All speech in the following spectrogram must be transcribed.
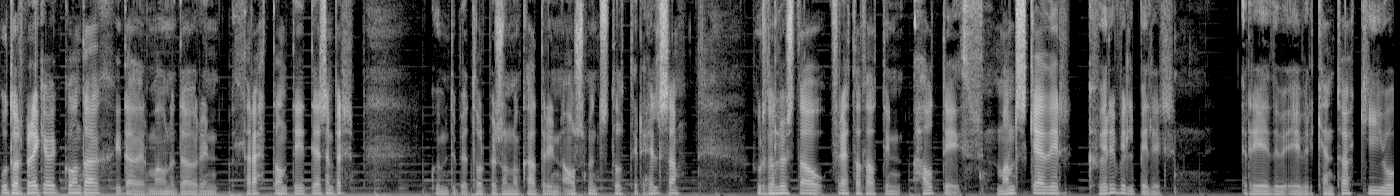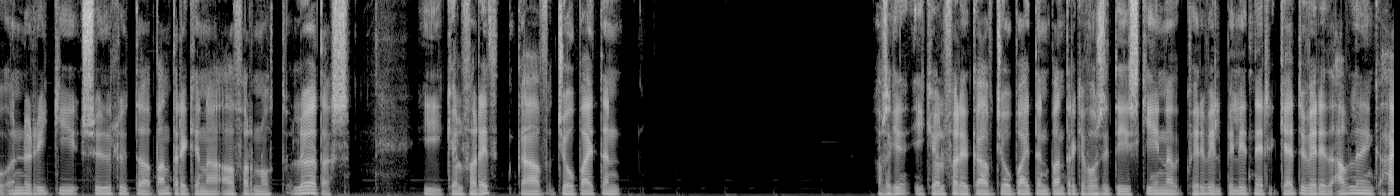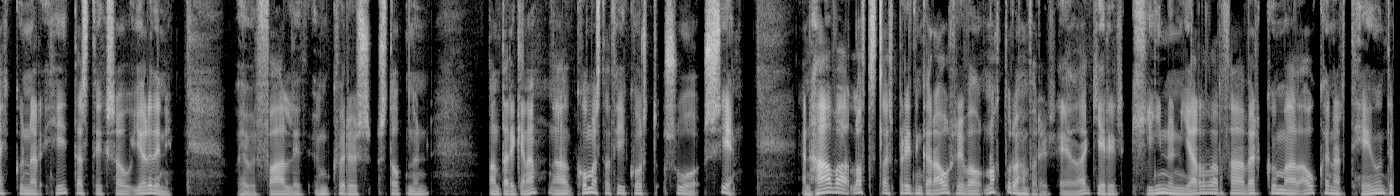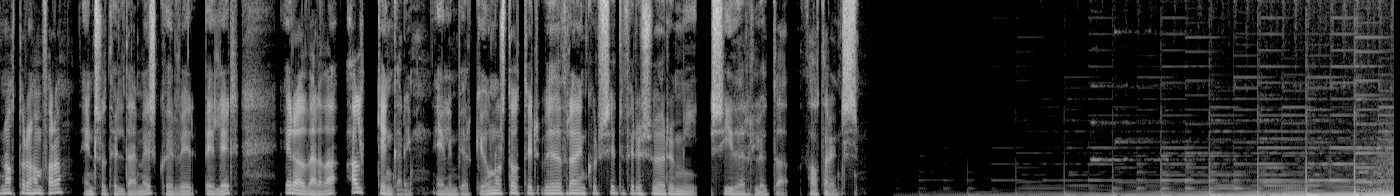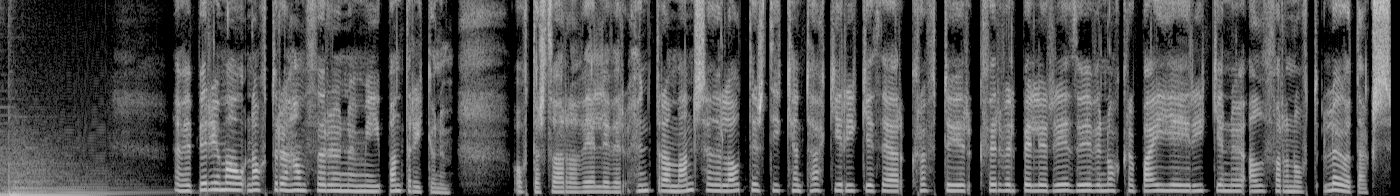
Útvar Breykjavík, góðan dag. Í dag er mánudagurinn 13. desember. Guðmundur Björn Torbjörnsson og Katrín Ásmundsdóttir helsa. Þú ert að hlusta á frettatháttin Hádeið. Mannskeðir kvirvilbilir reðu yfir Kentucky og önnur ríki suðluta bandaríkjana aðfarnótt lögadags. Í kjölfarið gaf Joe Biden Afsakið, í kjölfarið gaf Joe Biden bandrækjafósiti í skín að hverfylbilirnir getur verið afleðing hækkunar hítastiks á jörðinni og hefur falið umhverjusstofnun bandaríkjana að komast að því hvort svo sé. En hafa loftslagsbreytingar áhrif á náttúruhamfarir eða gerir hlínun jarðar það verkum að ákveðnar tegundir náttúruhamfara eins og til dæmis hverfylbilir er að verða algengari. Elin Björg Jónastóttir viðfræðingur situr fyrir svörum í síðar hluta þáttarins. En við byrjum á náttúruhamförunum í bandaríkjunum. Óttast var að vel yfir 100 manns hefðu látist í Kentucky ríki þegar kröftur hverfylbili riðu yfir nokkra bæi í ríkinu aðfaranótt lögadags.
